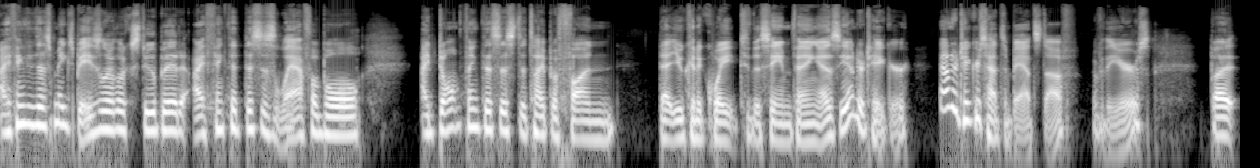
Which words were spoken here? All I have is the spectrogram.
I think that this makes Baszler look stupid. I think that this is laughable. I don't think this is the type of fun that you can equate to the same thing as The Undertaker. The Undertaker's had some bad stuff over the years, but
